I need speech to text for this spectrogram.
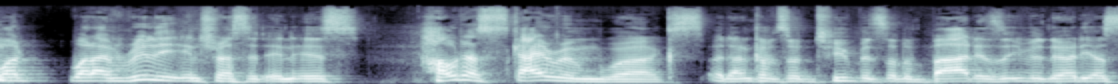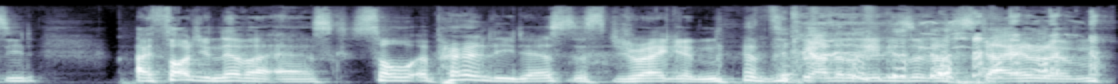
what, what I'm really interested in is, how does Skyrim works? Und dann kommt so ein Typ mit so einem Bar, der so übel nerdy aussieht. I thought you never ask. So apparently there's this dragon. Die anderen reden so über Skyrim.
